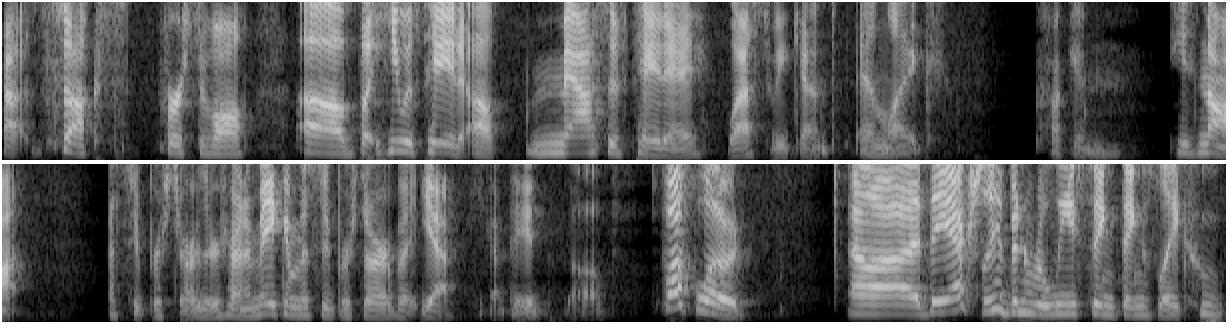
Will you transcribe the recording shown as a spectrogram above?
uh, sucks. First of all, uh, but he was paid a massive payday last weekend, and like fucking, he's not a superstar. They're trying to make him a superstar, but yeah, he got paid a fuckload. Uh, they actually have been releasing things like who,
